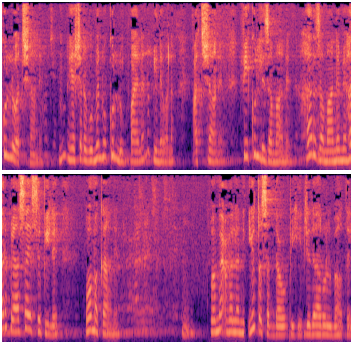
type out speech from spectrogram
کلو اتشان یش رب من ہو کلو فائل ہے نا پینے والا۔ اتشان فی کل زمان۔ ہر زمانے میں ہر پیاسا اس سے پی لے۔ وہ مکان۔ وہ میں یو تصد بھی جدار الباطل۔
